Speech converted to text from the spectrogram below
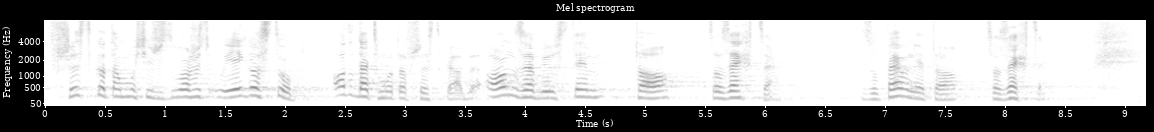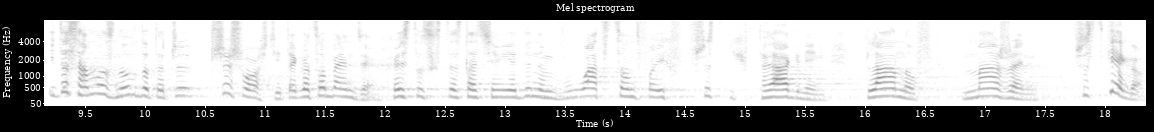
wszystko to musisz złożyć u Jego stóp, oddać Mu to wszystko, aby On zrobił z tym to, co zechce. Zupełnie to, co zechce. I to samo znów dotyczy przyszłości, tego co będzie. Chrystus chce stać się jedynym władcą Twoich wszystkich pragnień, planów, marzeń, wszystkiego.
